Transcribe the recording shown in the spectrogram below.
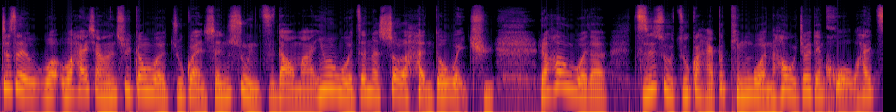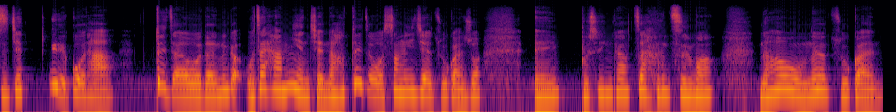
就是我我还想去跟我主管申诉，你知道吗？因为我真的受了很多委屈。然后我的直属主管还不听我，然后我就有点火，我还直接越过他。对着我的那个，我在他面前，然后对着我上一届主管说：“哎，不是应该要这样子吗？” 然后我那个主管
